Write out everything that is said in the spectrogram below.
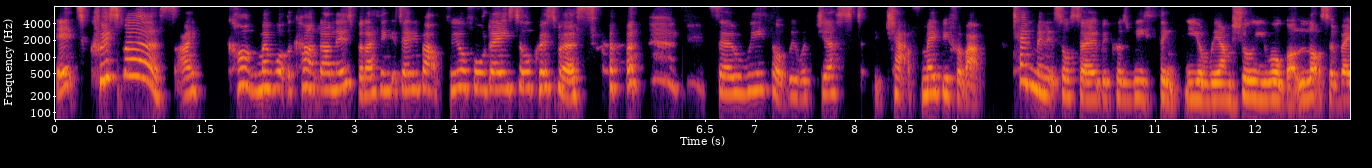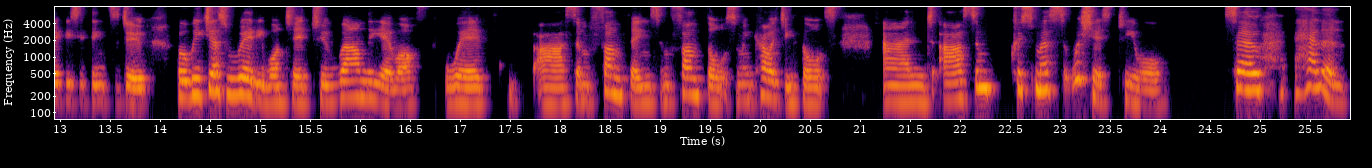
it's Christmas. I can't remember what the countdown is, but I think it's only about three or four days till Christmas. so we thought we would just chat maybe for about 10 minutes or so because we think you we I'm sure you all got lots of very busy things to do but we just really wanted to round the year off with uh, some fun things some fun thoughts some encouraging thoughts and uh, some Christmas wishes to you all. So Helen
